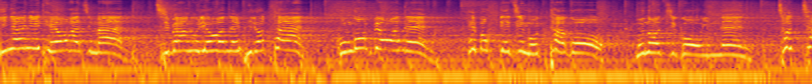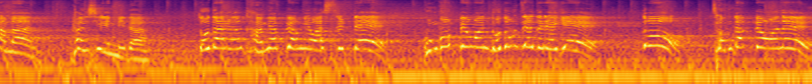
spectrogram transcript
해제된 지 2년이 되어가지만 지방의료원을 비롯한 공공병원은 회복되지 못하고 무너지고 있는 처참한 현실입니다. 또 다른 감염병이 왔을 때 공공병원 노동자들에게 또 전담병원을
